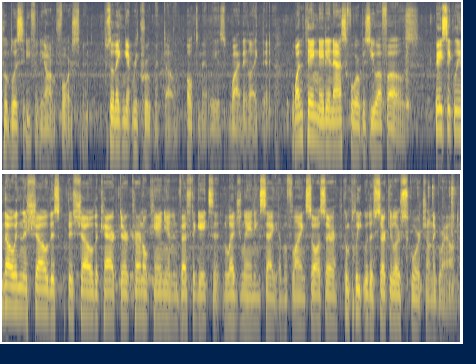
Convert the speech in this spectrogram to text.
publicity for the armed forces. So they can get recruitment, though, ultimately, is why they liked it. One thing they didn't ask for was UFOs. Basically, though, in the show, this this show, the character Colonel Canyon investigates an alleged landing site of a flying saucer, complete with a circular scorch on the ground,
